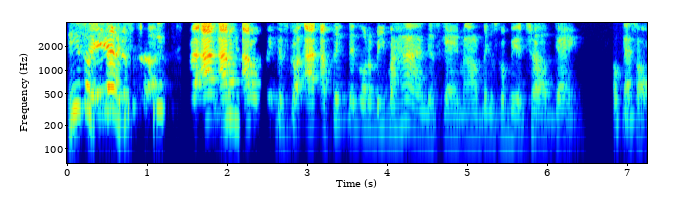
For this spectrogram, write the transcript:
He's a he stud. A stud. I, I, don't. I don't think this. Go, I, I think they're going to be behind this game, and I don't think it's going to be a Chubb game. Okay, that's all.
